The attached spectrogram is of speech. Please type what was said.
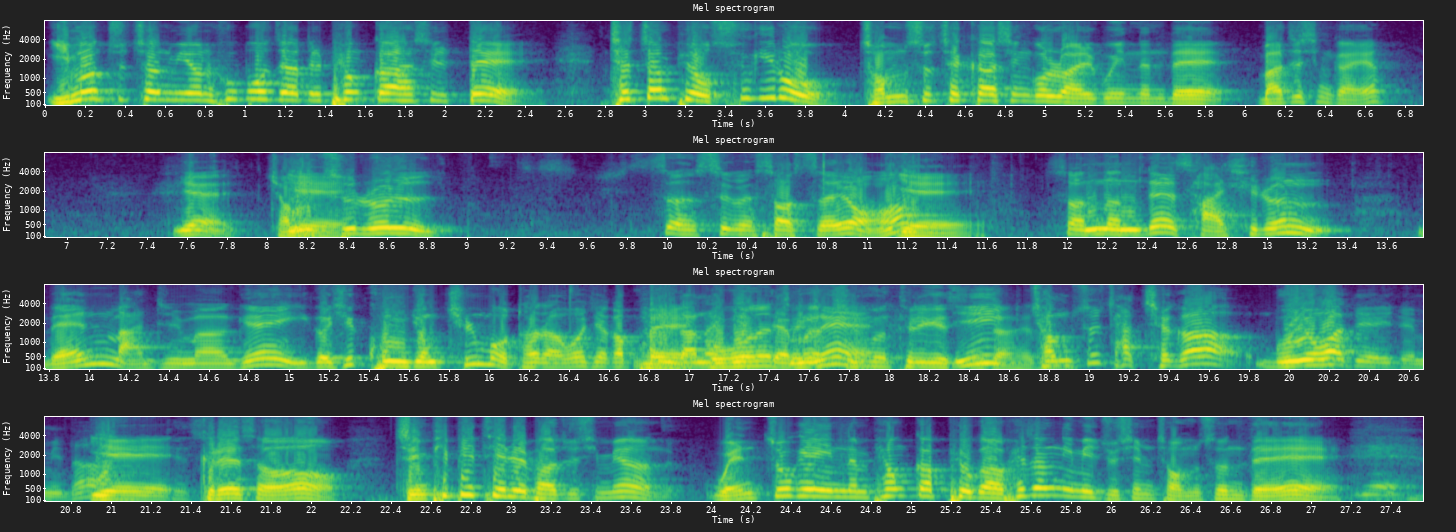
임원 추천위원 후보자들 평가하실 때 채점표 수기로 점수 체크하신 걸로 알고 있는데 맞으신가요? 예 점수를 써, 쓰, 썼어요. 예. 썼는데 사실은 맨 마지막에 이것이 공정치 못하다고 제가 네, 판단했기 제가 때문에 이. 점수 자체가 무효화되어야 됩니다. 예, 그래서 지금 PPT를 봐주시면 왼쪽에 있는 평가표가 회장님이 주신 점수인데 네.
